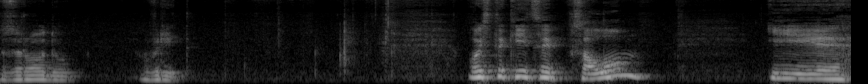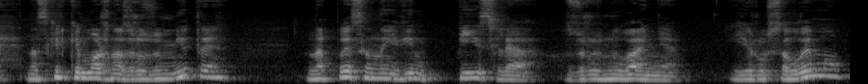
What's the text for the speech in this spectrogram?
з роду в рід. Ось такий цей псалом, і наскільки можна зрозуміти, написаний він після зруйнування Єрусалиму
